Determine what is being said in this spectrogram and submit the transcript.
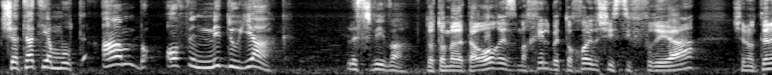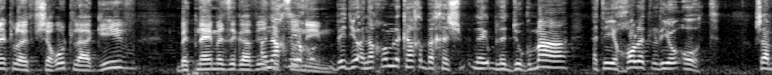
שאתה תהיה מותאם באופן מדויק לסביבה. זאת אומרת, האורז מכיל בתוכו איזושהי ספרייה שנותנת לו אפשרות להגיב בתנאי מזג האוויר קיצוניים. יכול, בדיוק, אנחנו יכולים לקחת בחש... לדוגמה את היכולת לראות. עכשיו,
